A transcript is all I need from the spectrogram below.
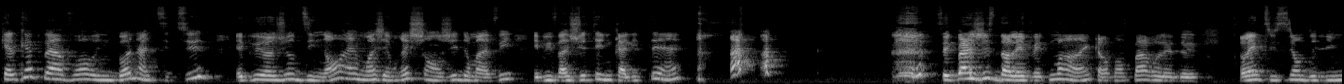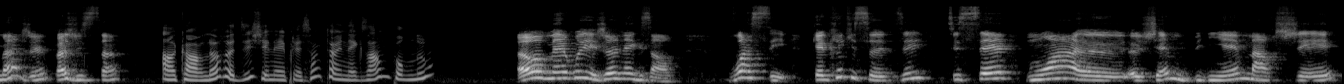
Quelqu'un peut avoir une bonne attitude et puis un jour dit non, hein, moi j'aimerais changer dans ma vie et puis va jeter une qualité. Hein? c'est pas juste dans les vêtements hein, quand on parle de l'intuition de l'image, hein, pas juste ça. Encore là, Rodi, j'ai l'impression que tu as un exemple pour nous. Oh, mais oui, j'ai un exemple. Voici, quelqu'un qui se dit, tu sais, moi, euh, j'aime bien marcher,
